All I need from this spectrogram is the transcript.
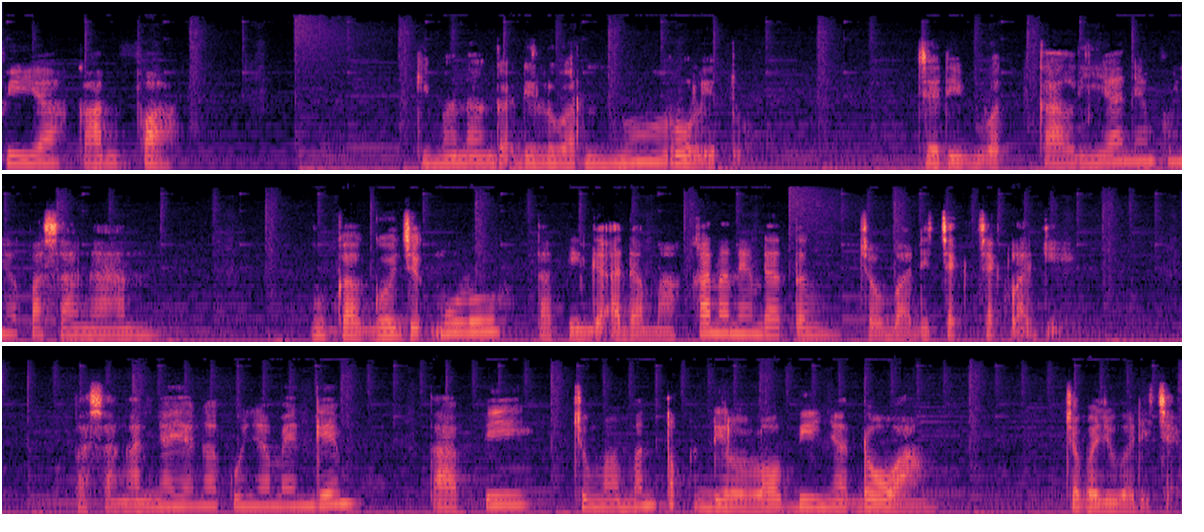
via Canva. Gimana nggak di luar nurul itu? Jadi buat kalian yang punya pasangan, Buka Gojek mulu, tapi nggak ada makanan yang dateng, coba dicek-cek lagi. Pasangannya yang ngakunya main game, tapi cuma mentok di lobbynya doang. Coba juga dicek.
